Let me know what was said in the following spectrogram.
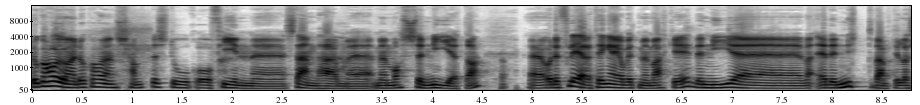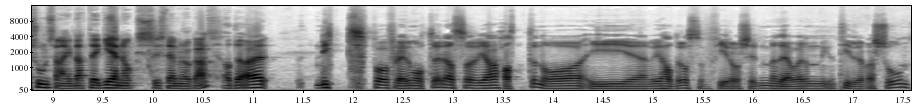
dere, har jo, dere har jo en kjempestor og fin eh, stand her med, med masse nyheter. Ja. Og det er flere ting jeg har blitt med merke i. Det nye, er det nytt ventilasjonsanlegg, dette Genox-systemet deres? Ja, det er nytt på flere måter. Altså, vi har hatt det nå i Vi hadde det også for fire år siden, men det var en tidligere versjon.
